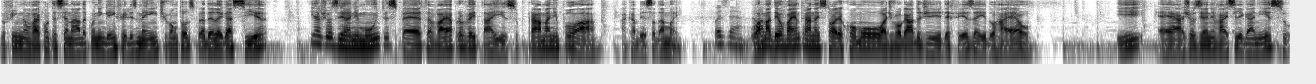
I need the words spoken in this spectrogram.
no fim, não vai acontecer nada com ninguém, infelizmente. Vão todos pra delegacia. E a Josiane, muito esperta, vai aproveitar isso pra manipular a cabeça da mãe. Pois é. O Amadeu vai entrar na história como advogado de defesa aí do Rael. E é, a Josiane vai se ligar nisso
